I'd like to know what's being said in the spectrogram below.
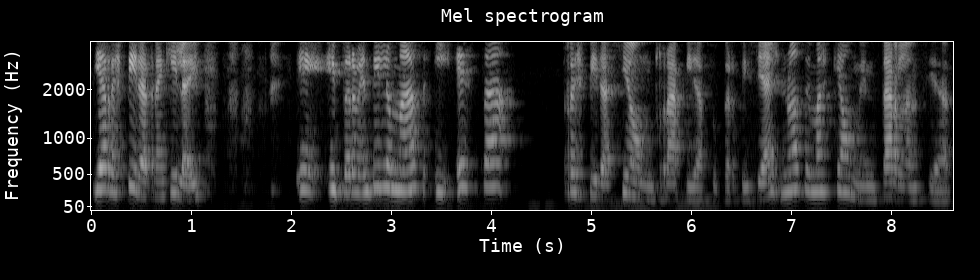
ya respira tranquila y, y hiperventilo más y esta respiración rápida, superficial, no hace más que aumentar la ansiedad.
